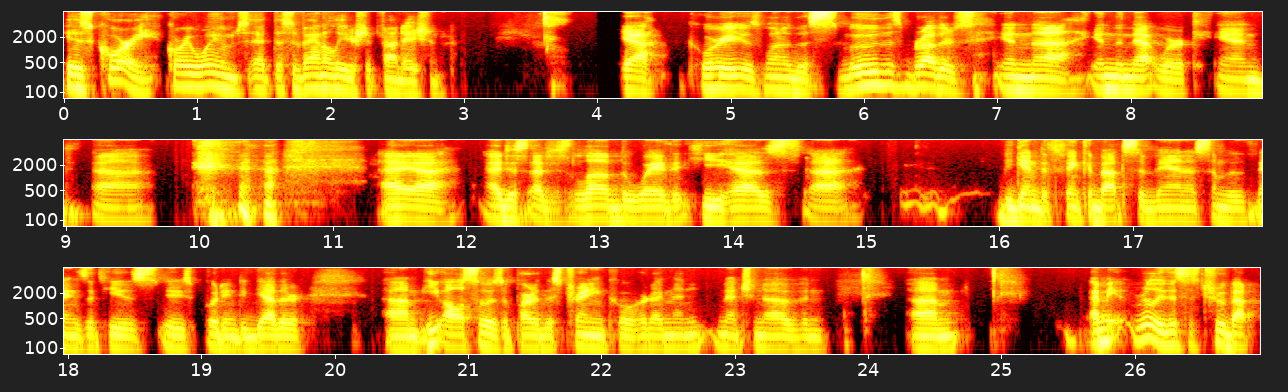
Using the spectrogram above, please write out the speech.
is Corey, Corey Williams at the Savannah Leadership Foundation. Yeah, Corey is one of the smoothest brothers in uh, in the network, and uh, I uh, I just I just love the way that he has uh, began to think about Savannah, some of the things that he is he's putting together. Um, he also is a part of this training cohort I men- mentioned of, and um, I mean, really, this is true about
